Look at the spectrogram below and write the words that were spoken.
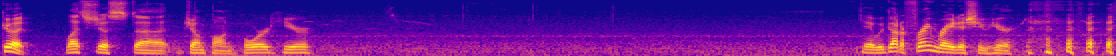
Good. Let's just uh, jump on board here. Okay, we've got a frame rate issue here.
